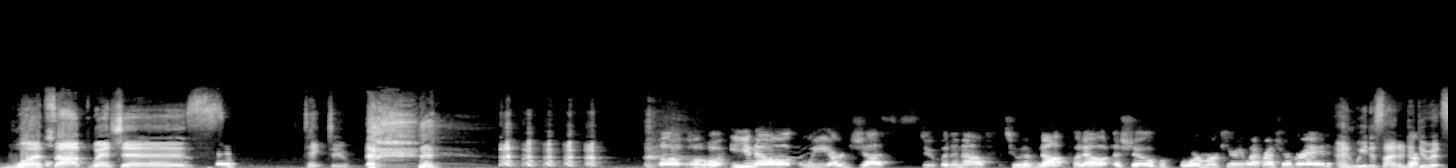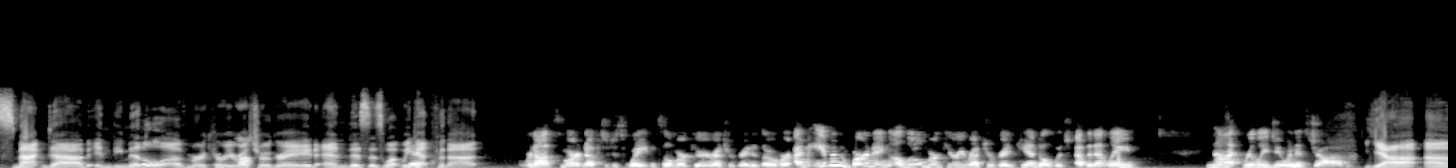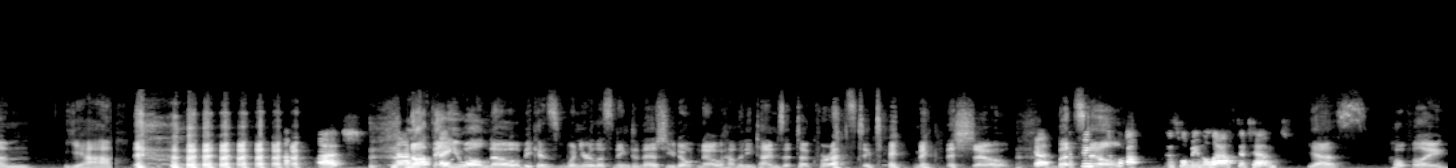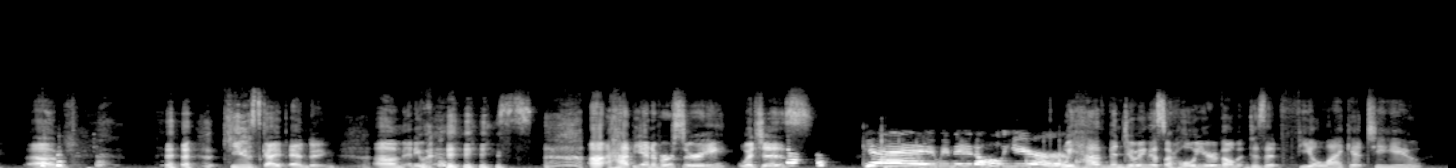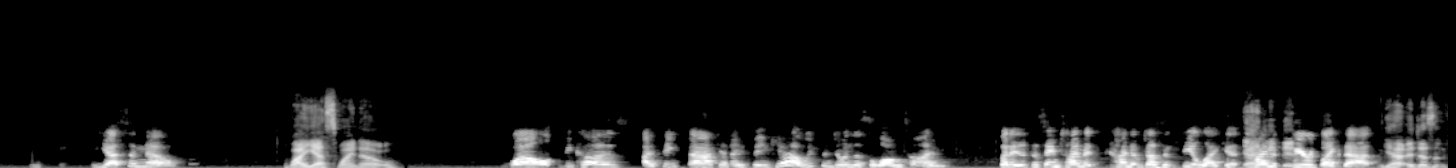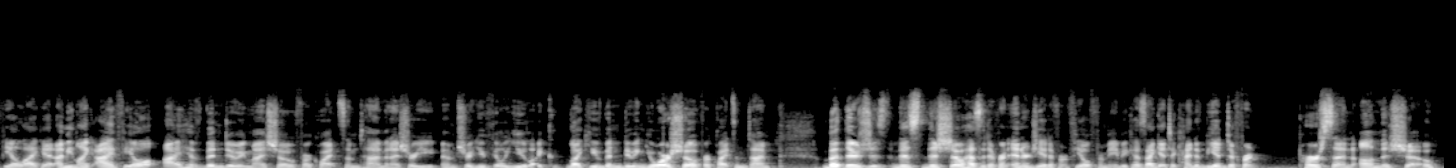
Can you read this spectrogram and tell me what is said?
What's up, witches? Take two. Oh, you know, we are just stupid enough to have not put out a show before Mercury went retrograde. and we decided to do it smack dab in the middle of Mercury retrograde, and this is what we Yeah. get for that. We're not smart enough to just wait until Mercury retrograde is over. I'm even burning a little Mercury retrograde candle, which evidently not really doing its job. Yeah, um, yeah. Not much. Not, Not that you all know, because when you're listening to this, you don't know how many times it took for us to take, make this show. Yes, but still. this will be the last attempt. Yes, hopefully. Um, cue Skype ending. Um, anyways, uh, happy anniversary, witches. Yay! We made it a whole year. We have been doing this a whole year, Velma. Does it feel like it to you? Yes and no. Why yes, why no? Well, because I think back and I think, yeah, we've been doing this a long time. But at the same time, it kind of doesn't feel like it. Yeah, time it- is it- weird like that. Yeah, it doesn't feel like it. I mean, like I feel I have been doing my show for quite some time, and I sure you, I'm sure you feel you like like you've been doing your show for quite some time. But there's just this this show has a different energy, a different feel for me because I get to kind of be a different person on this show.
